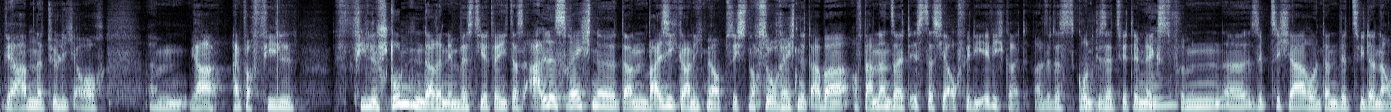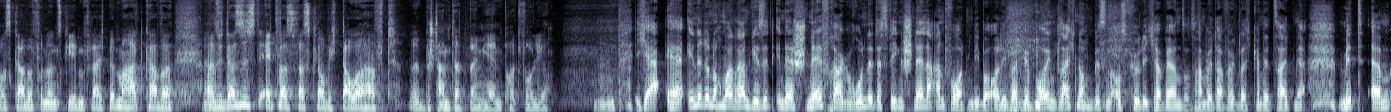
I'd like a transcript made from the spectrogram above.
Wir haben natürlich auch ähm, ja einfach viel viele Stunden darin investiert. Wenn ich das alles rechne, dann weiß ich gar nicht mehr, ob sich noch so rechnet. Aber auf der anderen Seite ist das ja auch für die Ewigkeit. Also das Grundgesetz wird demnächst mhm. 75 Jahre und dann wird es wieder eine Ausgabe von uns geben, vielleicht mit einem Hardcover. Ja. Also das ist etwas, was, glaube ich, dauerhaft äh, Bestand hat bei mir im Portfolio. Mhm. Ich erinnere noch mal dran, wir sind in der Schnellfragerunde, deswegen schnelle Antworten, lieber Oliver. Wir wollen gleich noch ein bisschen ausführlicher werden, sonst haben wir dafür gleich keine Zeit mehr. Mit ähm,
